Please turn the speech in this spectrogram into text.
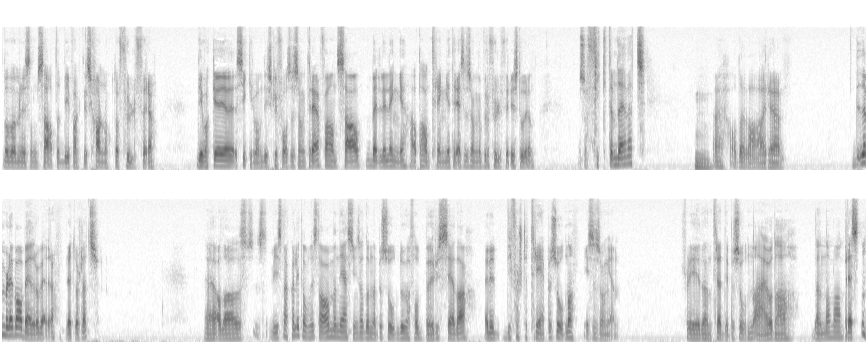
Da de liksom sa at de faktisk har nok til å fullføre. De var ikke sikre på om de skulle få sesong tre, for han sa veldig lenge at han trenger tre sesonger for å fullføre historien. Og så fikk de det, vet du. Mm. Eh, og det var eh, Den ble bare bedre og bedre, rett og slett. Eh, og da, Vi snakka litt om det i stad, men jeg syns at denne episoden du i hvert fall bør se da. Eller de første tre episodene i sesong én. Fordi den tredje episoden er jo da den om han presten.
